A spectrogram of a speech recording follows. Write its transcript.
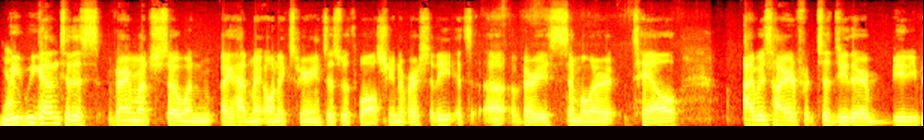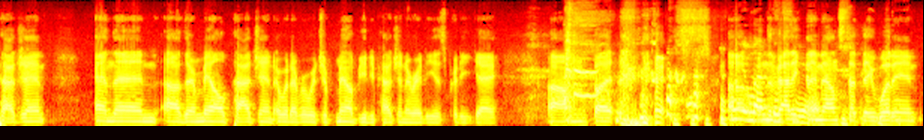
Yeah. We, we got into this very much so when I had my own experiences with Walsh University. It's a, a very similar tale. I was hired for, to do their beauty pageant and then uh, their male pageant or whatever, which a male beauty pageant already is pretty gay. Um, but uh, when the Vatican announced that they wouldn't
